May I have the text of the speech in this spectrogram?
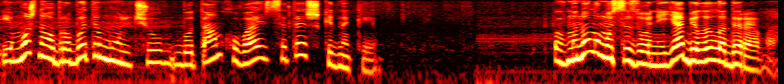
і можна обробити мульчу, бо там ховаються теж шкідники. В минулому сезоні я білила дерева,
